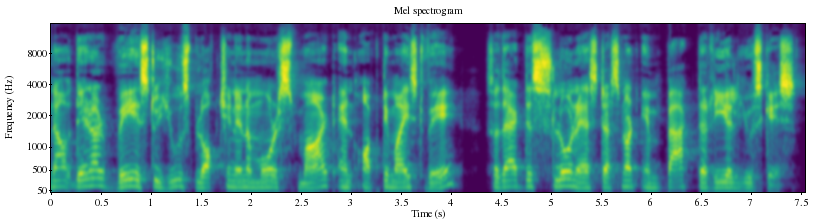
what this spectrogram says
Now, there are ways to use blockchain in a more smart and optimized way so that this slowness does not impact the real use case.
